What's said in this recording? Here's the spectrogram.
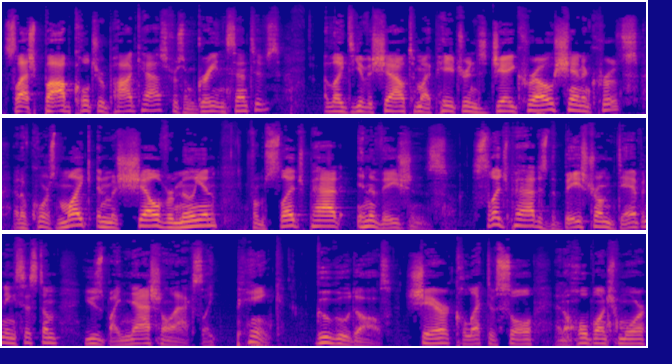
slash Bob Culture Podcast for some great incentives. I'd like to give a shout out to my patrons Jay Crow, Shannon Krus, and of course Mike and Michelle Vermillion from Sledgepad Innovations. Sledgepad is the bass drum dampening system used by national acts like Pink, Goo Goo Dolls, Cher, Collective Soul, and a whole bunch more.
